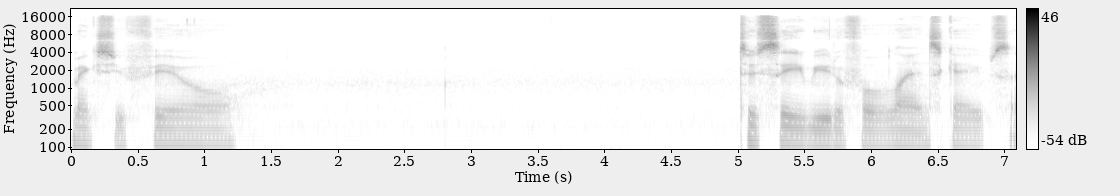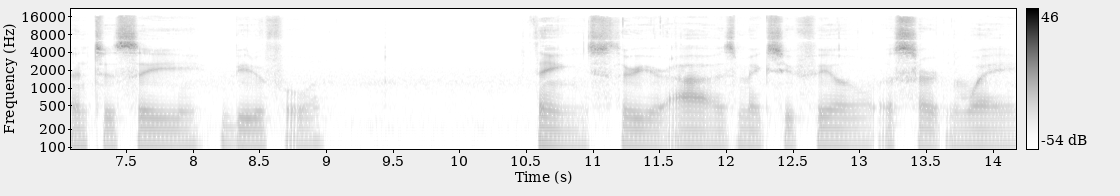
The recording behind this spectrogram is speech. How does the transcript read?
makes you feel to see beautiful landscapes and to see beautiful things through your eyes makes you feel a certain way.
